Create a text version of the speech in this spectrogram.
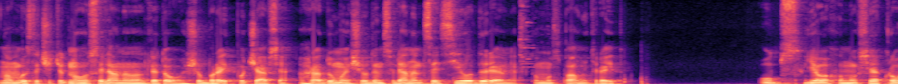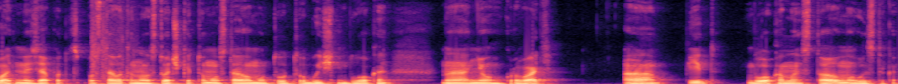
нам вистачить одного селянина для того, щоб рейд почався. Гра думає, що один селянин це ціла деревня, тому спавнить рейд. Упс, я лоханувся, кровать не можна поставити на листочки, тому ставимо тут обичні блоки, на нього кровать, а під блоками ставимо листики.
